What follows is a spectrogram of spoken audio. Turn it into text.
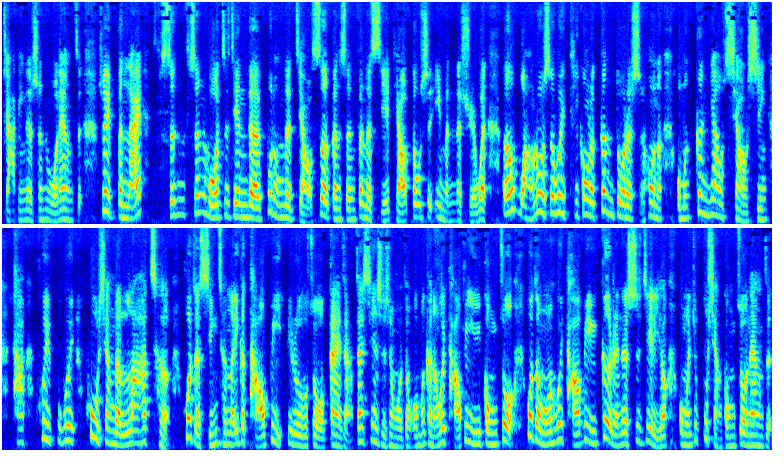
家庭的生活那样子。所以本来。生生活之间的不同的角色跟身份的协调都是一门的学问，而网络社会提供了更多的时候呢，我们更要小心它会不会互相的拉扯，或者形成了一个逃避。比如说我刚才讲，在现实生活中，我们可能会逃避于工作，或者我们会逃避于个人的世界里头，我们就不想工作那样子。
